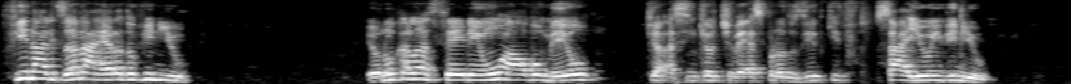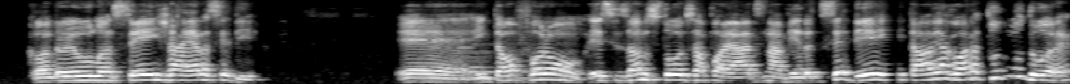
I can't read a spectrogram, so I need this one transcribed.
finalizando a era do vinil. Eu nunca lancei nenhum álbum meu, que, assim que eu tivesse produzido, que saiu em vinil. Quando eu lancei, já era CD. É, então foram esses anos todos apoiados na venda de CD e tal, e agora tudo mudou, né?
